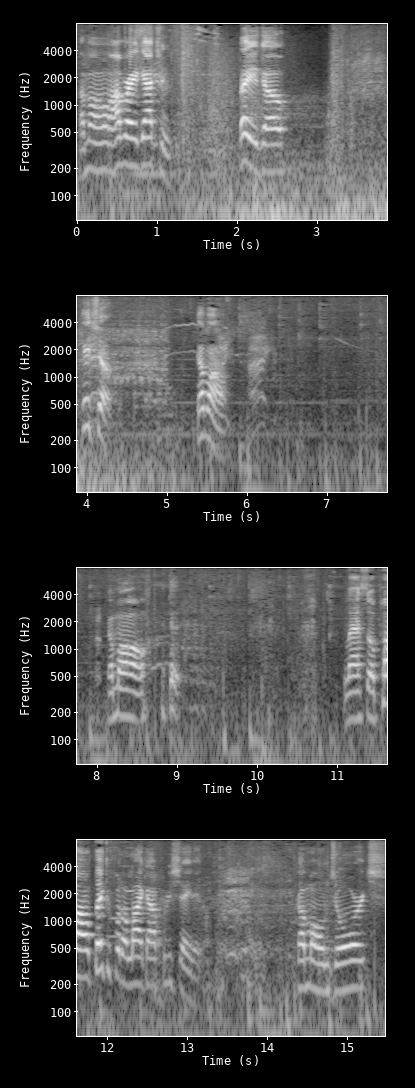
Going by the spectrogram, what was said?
Come on, I already got you. There you go. Get your. Come on. Come on. Lasso Paul, thank you for the like. I appreciate it. Come on, George.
